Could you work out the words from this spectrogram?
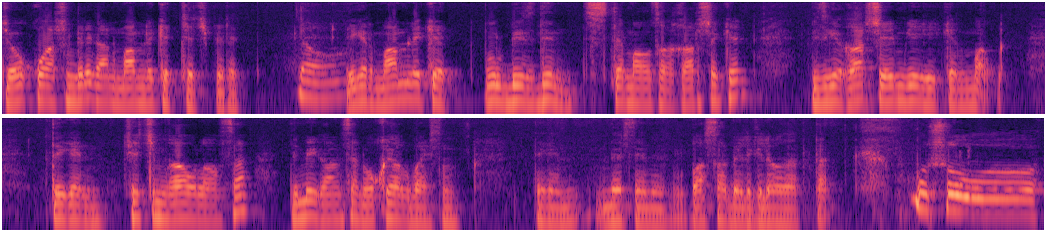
же окубашың керек аны мамлекет чечип берет. Эгер мамлекет бул биздин системабызга каршы экен бизге каршы эмгек экен деген чечим кабыл алса демек аны сен окуй албайсың деген нерсени баса белгилеп атат да ушул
